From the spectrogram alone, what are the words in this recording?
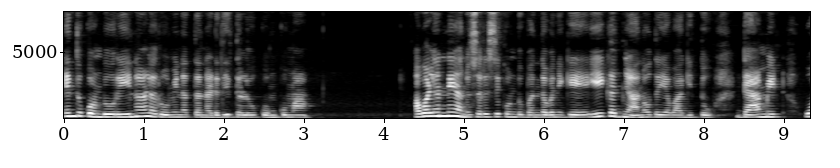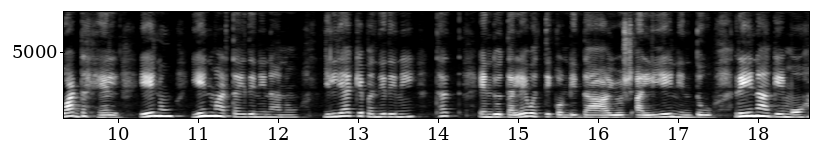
ಎಂದುಕೊಂಡು ರೀನಾಳ ರೂಮಿನತ್ತ ನಡೆದಿದ್ದಳು ಕುಂಕುಮ. ಅವಳನ್ನೇ ಅನುಸರಿಸಿಕೊಂಡು ಬಂದವನಿಗೆ ಈಗ ಜ್ಞಾನೋದಯವಾಗಿತ್ತು. Damn it, what the hell? ಏನು? ಏನು ಮಾಡ್ತಾ ಇದ್ದೀನಿ ನಾನು? ಇಲ್ಯಾಕೆ ಬಂದಿದ್ದೀನಿ? ಥತ್ ಎಂದು ತಲೆ ಒತ್ತಿಕೊಂಡಿದ್ದ ಆಯುಷ್ ಅಲ್ಲಿಯೇ ನಿಂತು. ರೀನಾಗೆ ಮೋಹ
